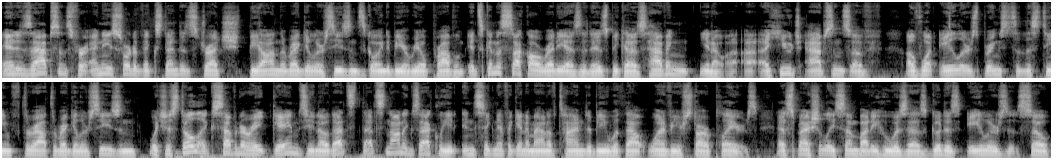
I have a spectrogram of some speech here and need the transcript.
and his absence for any sort of extended stretch beyond the regular season is going to be a real problem. It's going to suck already as it is because having, you know, a, a huge absence of of what Ehlers brings to this team throughout the regular season, which is still like seven or eight games, you know, that's that's not exactly an insignificant amount of time to be without one of your star players, especially somebody who is as good as Ehlers is. So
